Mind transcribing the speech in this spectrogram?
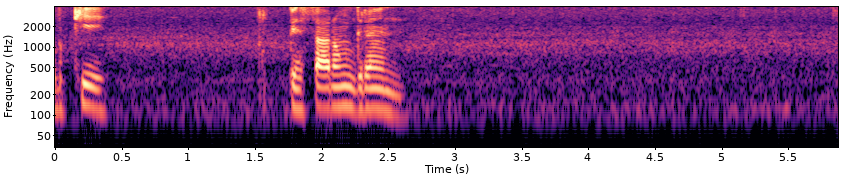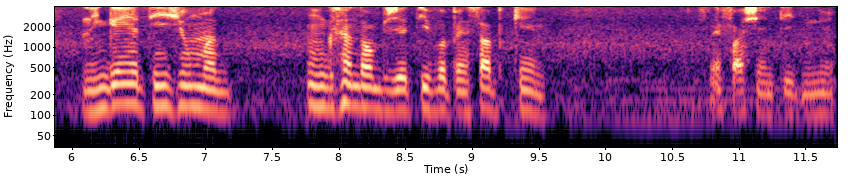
Porque pensaram grande. Ninguém atinge uma, um grande objetivo a pensar pequeno. Isso nem faz sentido nenhum.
